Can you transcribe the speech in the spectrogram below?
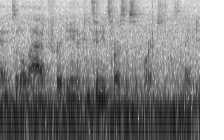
and to the lab for being a continued source of support. So thank you.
